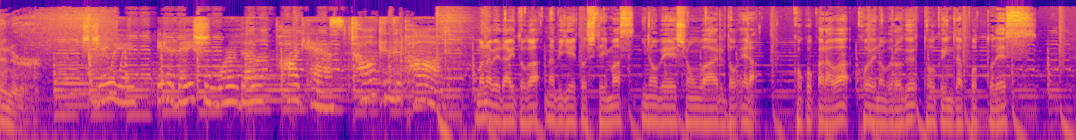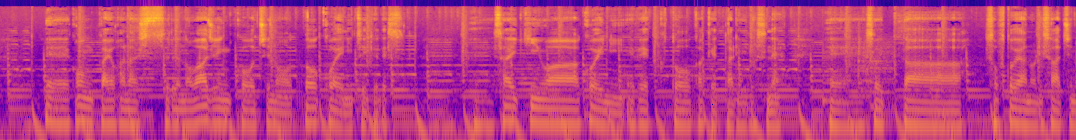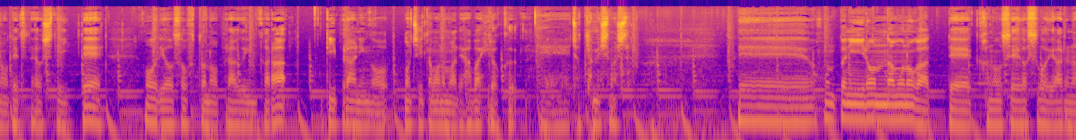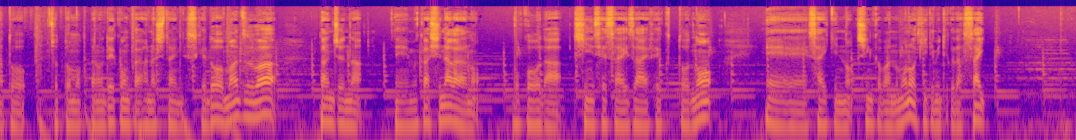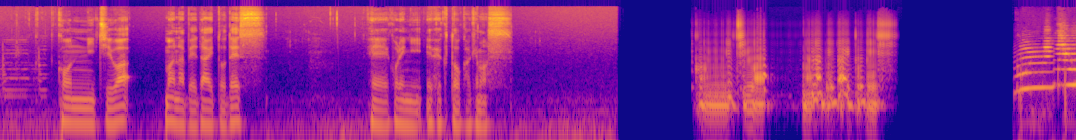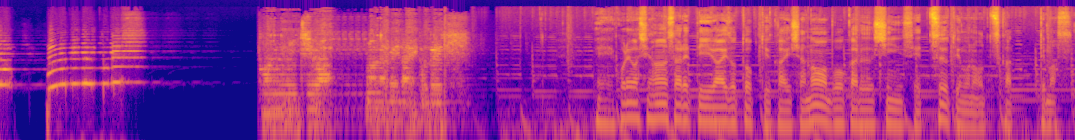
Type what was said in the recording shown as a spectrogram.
Spinner. J-Wave Innovation World Podcast. Talk in the Pod. 真鍋大斗がナビゲートしています。イノベーションワールドエラここからは声のブログトークインザポットです、えー今回お話しするのは人工知能と声についてです、えー最近は声にエフェクトをかけたりですね、えーそういったソフトウェアのリサーチのお手伝いをしていてオーディオソフトのプラグインからディープラーニングを用いたものまで幅広く、えーちょっと試してました。で本当にいろんなものがあって可能性がすごいあるなとちょっと思ったので今回話したいんですけどまずは単純な、えー昔ながらのボコーダーシンセサイザーエフェクトの、えー最近の進化版のものを聞いてみてください。こんにちは真鍋大度です、えーこれにエフェクトをかけますこんにちは、真鍋大度です。こんにちは、真鍋大度です。こんにちは、真鍋大度です。えーこれは市販されている iZotope という会社の VocalSynth 2というものを使ってます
